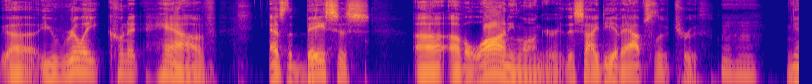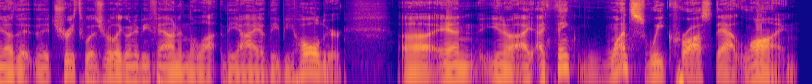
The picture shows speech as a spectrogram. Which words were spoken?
you really couldn't have as the basis uh, of a law any longer. This idea of absolute truth. Mm-hmm. You know, the, the truth was really going to be found in the lo- the eye of the beholder. Uh, and you know, I, I, think once we cross that line,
